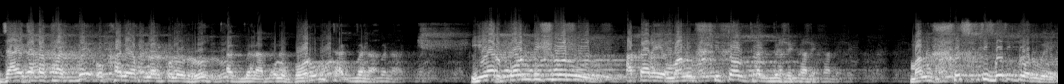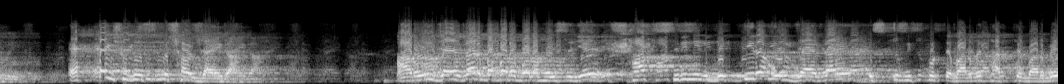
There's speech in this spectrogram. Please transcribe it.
জায়গাটা থাকবে, ওখানে আপনার কোনো রোদ থাকবে না, কোনো গরম থাকবে না। এয়ার কন্ডিশন আকারে মানুষ শীতল থাকবে সেখানে। মানুষ স্বস্তি বোধ করবে। একটাই শুধু স্পেশাল জায়গা। আর ওই জায়গার ব্যাপারে বলা হয়েছে যে, সাত শ্রেণির ব্যক্তিরা ওই জায়গায় স্থগিত করতে পারবে, থাকতে পারবে।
